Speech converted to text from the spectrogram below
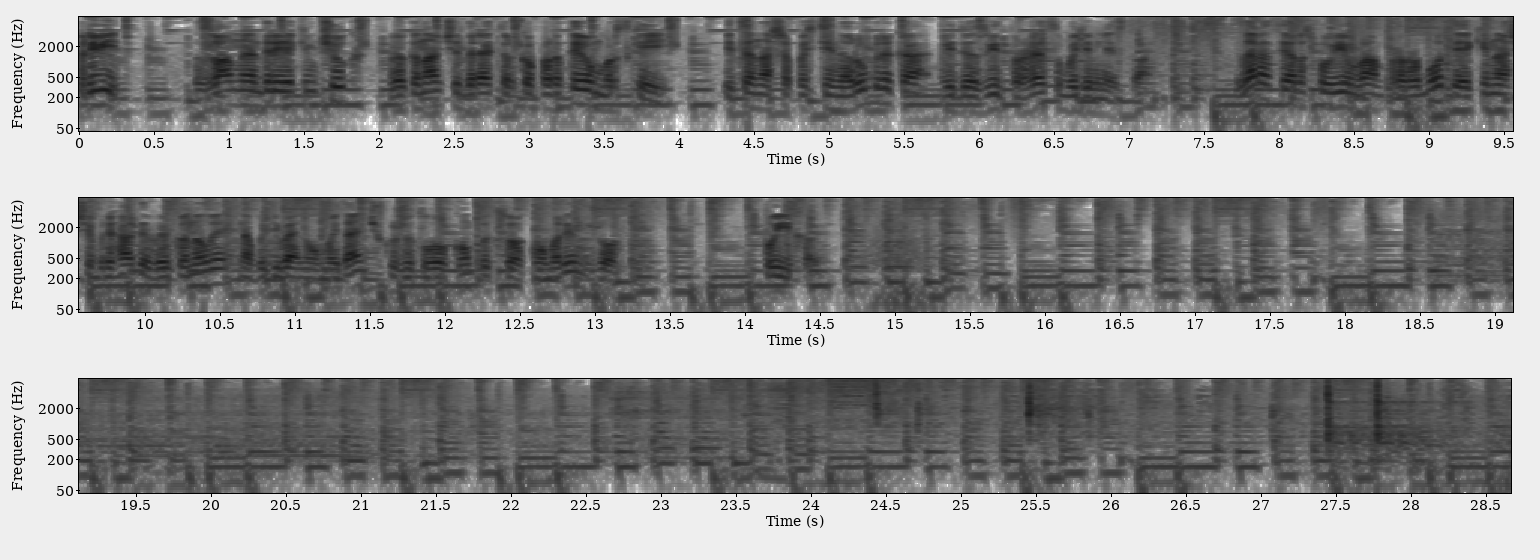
Привіт! З вами Андрій Якимчук, виконавчий директор кооперативу Морський. І це наша постійна рубрика Відеозвіт прогресу будівництва. Зараз я розповім вам про роботи, які наші бригади виконали на будівельному майданчику житлового комплексу Аквамарин в жовтні. Поїхали!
